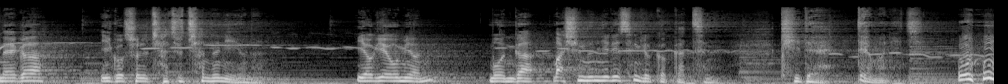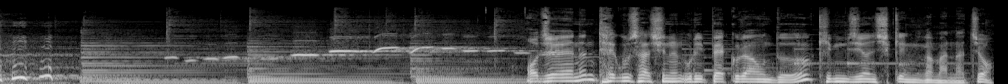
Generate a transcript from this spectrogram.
내가 이곳을 자주 찾는 이유는 여기에 오면 뭔가 맛있는 일이 생길 것 같은 기대 때문이지. 어제는 대구 사시는 우리 백그라운드 김지연 식객님과 만났죠.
